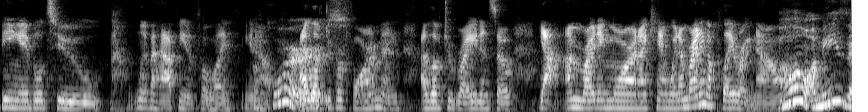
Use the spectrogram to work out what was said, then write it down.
being able to live a happy and full life you know Of course. I love to perform and I love to write, and so yeah, I'm writing more, and I can't wait. I'm writing a play right now, Oh, amazing.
